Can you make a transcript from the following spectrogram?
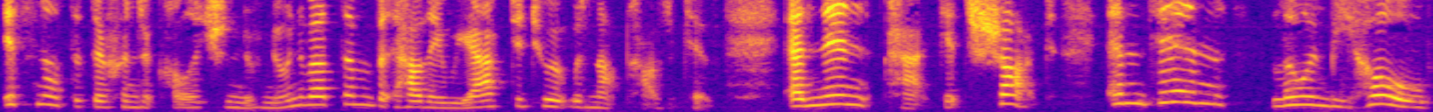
it's not that their friends at college shouldn't have known about them, but how they reacted to it was not positive. And then Pat gets shot. And then, lo and behold,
